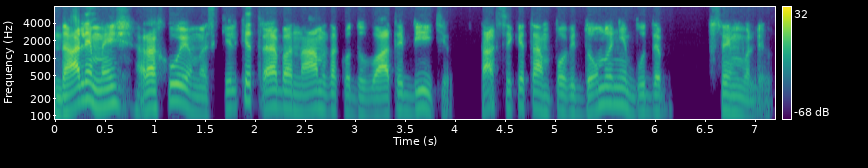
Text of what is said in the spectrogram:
Далі ми рахуємо, скільки треба нам закодувати бітів. Так, скільки там повідомлені буде символів.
